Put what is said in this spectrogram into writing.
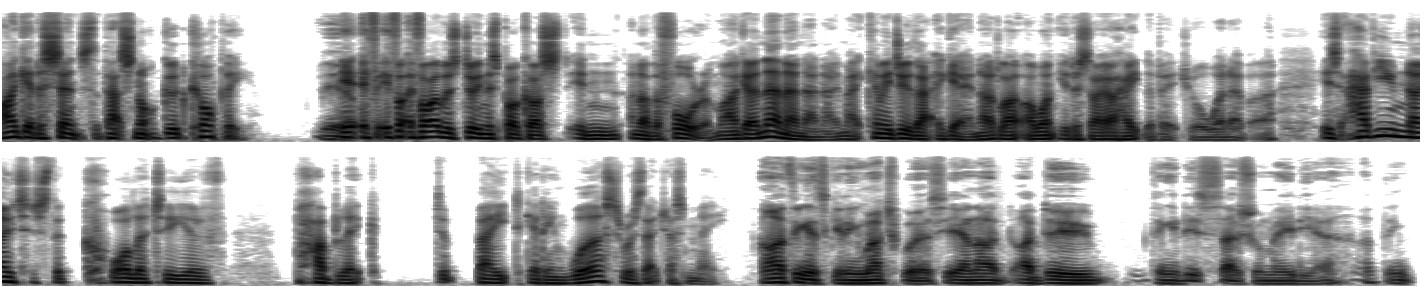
I get a sense that that's not good copy. Yeah. If, if, if I was doing this podcast in another forum, I go, no, no, no, no, mate, can we do that again? I'd like, I want you to say, I hate the bitch or whatever. Is have you noticed the quality of public debate getting worse, or is that just me? I think it's getting much worse. Yeah, and I, I do think it is social media. I think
